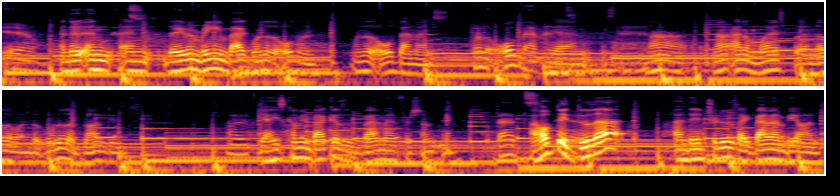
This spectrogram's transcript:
yeah, And they're and and they're even bringing back one of the old one, one of the old Batmans. one of the old Batmans. Yeah, and it's not not Adam West, but another one, the, one of the blonde dudes. Uh, Yeah, he's coming back as a Batman for something. That's. I hope they yeah. do that, and they introduce like Batman Beyond.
